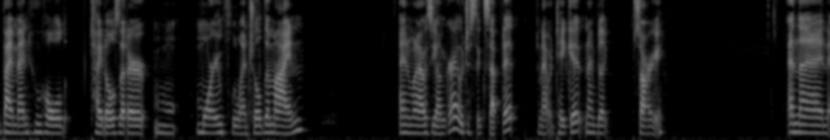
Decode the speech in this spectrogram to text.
by men who hold titles that are m- more influential than mine. And when I was younger, I would just accept it and I would take it and I'd be like, sorry. And then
